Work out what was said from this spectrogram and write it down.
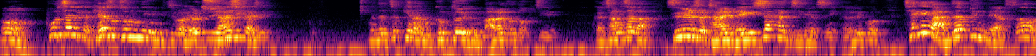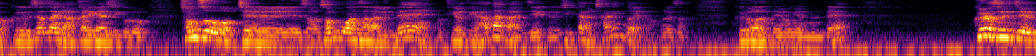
어 포차니까 계속 손님이 들어와 12시, 1시까지. 근데 특히나 뭐 금토일은 말할 것도 없지. 그러니까 장사가 슬슬 잘 되기 시작한 집이었으니까. 그리고 체계가 안 잡힌 데였어. 그 사장이 아까 얘기한 식으로 청소업체에서 성공한 사람인데 어떻게 어떻게 하다가 이제 그 식당을 차린 거예요. 그래서 그러한 내용이었는데 그래서 이제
